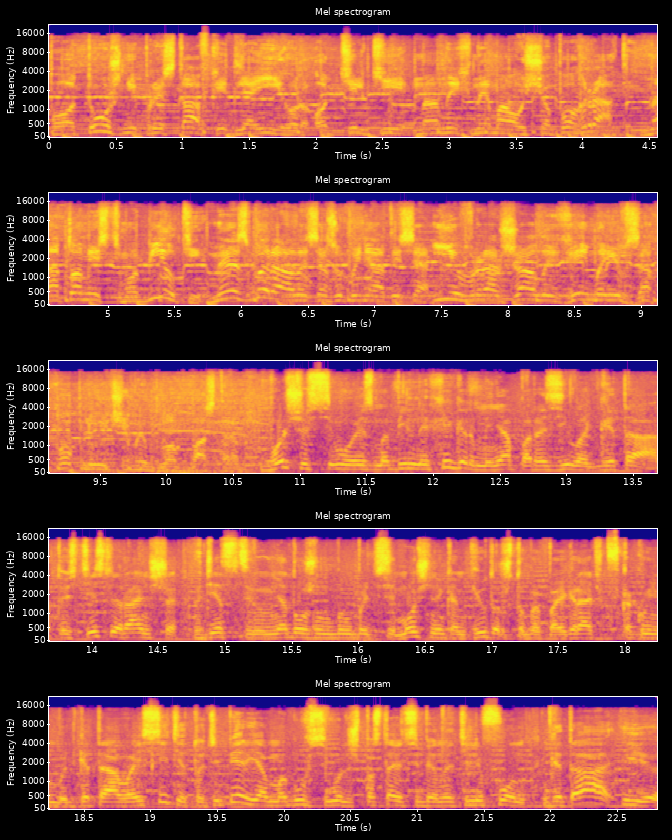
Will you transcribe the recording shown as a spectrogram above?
Потужні приставки для ігор, от тільки на них нема у що пограти. Натомість мобілки не збиралися зупинятися і вражали геймерів захоплюючими блокбастерами. Больше всего из мобильных игр меня поразила GTA. То есть, если раньше в детстве у меня должен был быть мощный компьютер, чтобы поиграть в какую-нибудь GTA Vice City, то теперь я могу всего лишь поставить себе на телефон GTA и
